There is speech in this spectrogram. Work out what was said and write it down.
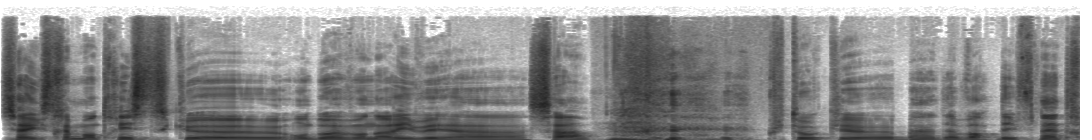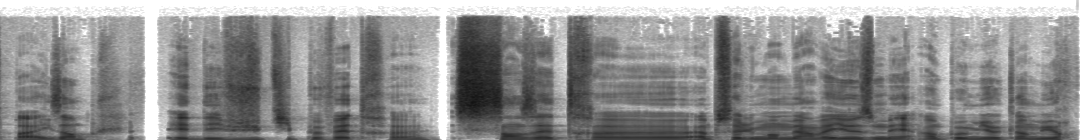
C'est extrêmement triste qu'on doive en arriver à ça, plutôt que ben, d'avoir des fenêtres, par exemple, et des vues qui peuvent être, sans être absolument merveilleuses, mais un peu mieux qu'un mur.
